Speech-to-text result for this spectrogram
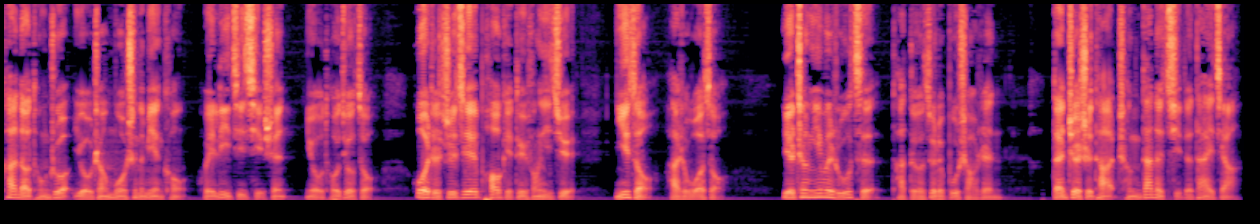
看到同桌有张陌生的面孔，会立即起身扭头就走，或者直接抛给对方一句：“你走还是我走？”也正因为如此，他得罪了不少人，但这是他承担得起的代价。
